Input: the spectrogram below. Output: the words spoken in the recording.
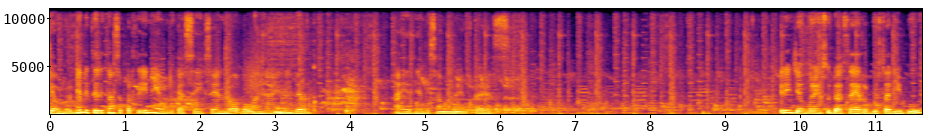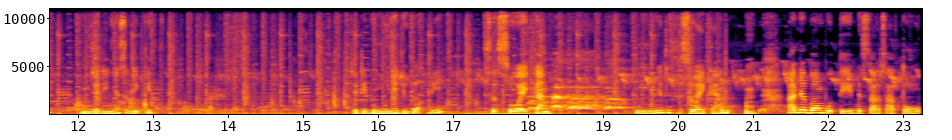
jamurnya ditiriskan seperti ini ya dikasih sendok bawahnya ini biar airnya bisa menetes. Ini jamur yang sudah saya rebus tadi bu. Menjadinya sedikit. Jadi bumbunya juga disesuaikan. Bumbunya disesuaikan. Hmm. ada bawang putih besar satu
